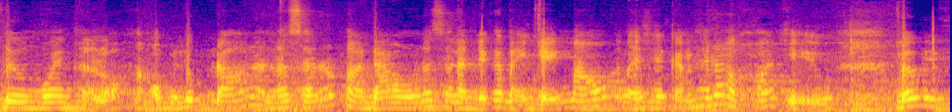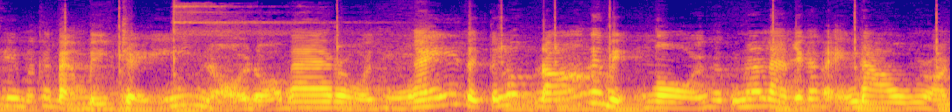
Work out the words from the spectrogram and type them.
đừng quan hệ lỗ hậu. Vì lúc đó là nó sẽ rất là đau nó sẽ làm cho các bạn chảy máu các bạn sẽ cảm thấy rất là khó chịu. Bởi vì khi mà các bạn bị trĩ nội độ 3 rồi thì ngay từ cái lúc đó cái việc ngồi thôi cũng đã làm cho các bạn đau rồi.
